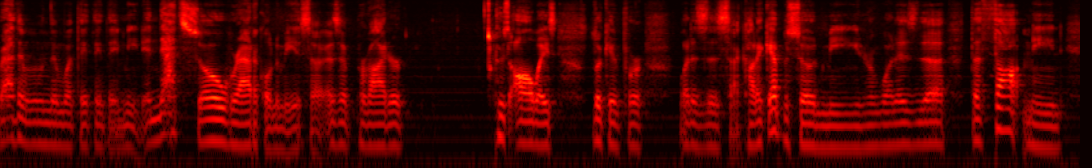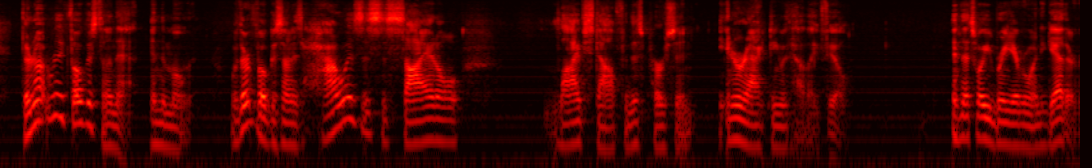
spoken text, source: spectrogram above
rather than what they think they mean. And that's so radical to me as a, as a provider who's always looking for what does the psychotic episode mean or what does the the thought mean? They're not really focused on that in the moment. What they're focused on is how is the societal lifestyle for this person interacting with how they feel? And that's why you bring everyone together.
